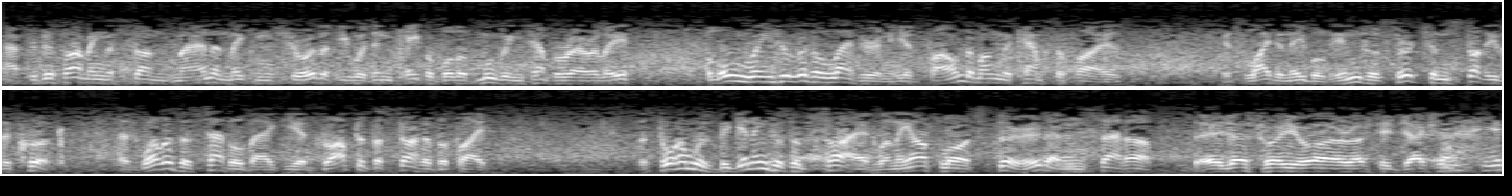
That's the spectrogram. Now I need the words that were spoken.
After disarming the stunned man and making sure that he was incapable of moving temporarily, the Lone Ranger lit a lantern he had found among the camp supplies. Its light enabled him to search and study the crook, as well as a saddlebag he had dropped at the start of the fight. The storm was beginning to subside when the outlaw stirred and sat up. Stay just where you are, Rusty Jackson. Uh, you,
